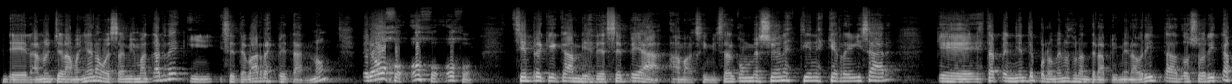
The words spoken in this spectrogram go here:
de la noche a la mañana o esa misma tarde y se te va a respetar, ¿no? Pero ojo, ojo, ojo, siempre que cambies de CPA a maximizar conversiones, tienes que revisar que está pendiente por lo menos durante la primera horita, dos horitas,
